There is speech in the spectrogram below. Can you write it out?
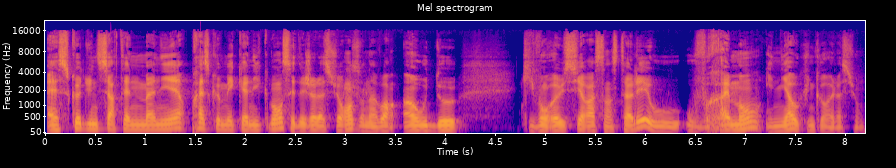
est-ce que d'une certaine manière, presque mécaniquement, c'est déjà l'assurance d'en avoir un ou deux qui vont réussir à s'installer ou vraiment il n'y a aucune corrélation?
